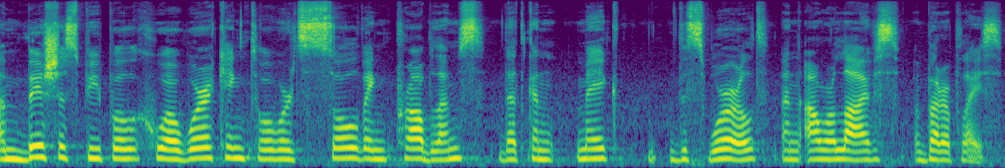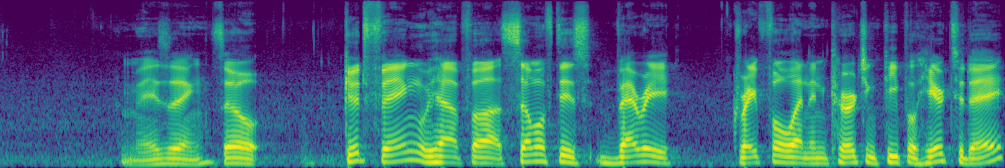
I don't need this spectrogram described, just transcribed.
ambitious people who are working towards solving problems that can make this world and our lives a better place. Amazing. So, good thing we have uh, some of these very grateful and encouraging people here today.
